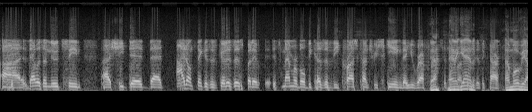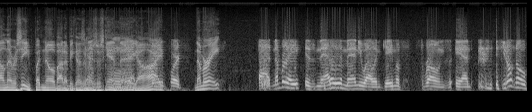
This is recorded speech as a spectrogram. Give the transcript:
Uh, that was a nude scene uh, she did that I don't think is as good as this, but it, it's memorable because of the cross country skiing that you referenced. Yeah, and again- the car. A movie I'll never see, but know about it because of Mr. Skin. There you go. All Very right, important. number eight. Uh, number eight is Nathalie Emmanuel in Game of Thrones, and if you don't know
